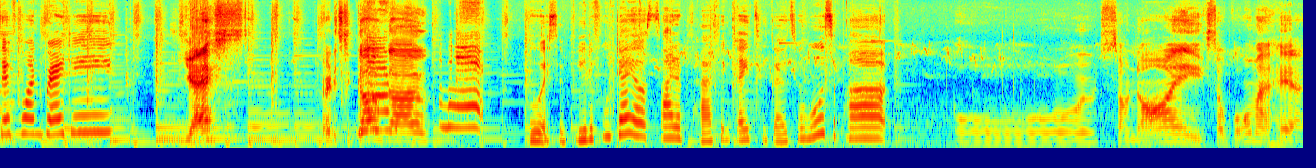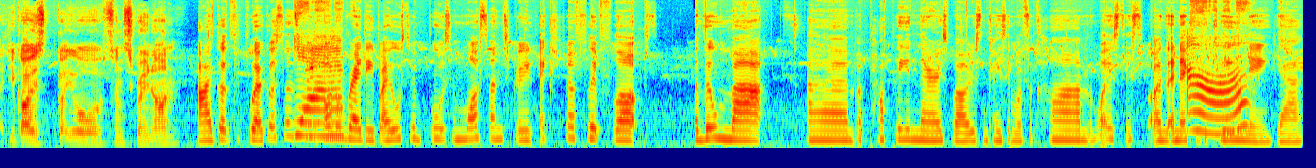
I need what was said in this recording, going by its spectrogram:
everyone ready? Yes. Ready to go, go. Oh, it's a beautiful day outside. A perfect day to go to a water park. Oh, so nice. So warm out here. You guys got your sunscreen on? I got the, well, I got sunscreen on already, but I also brought some more sunscreen, extra flip flops, a little mat, um, a puppy in there as well, just in case it wants to come. What is this? one? An extra bikini. Yeah,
